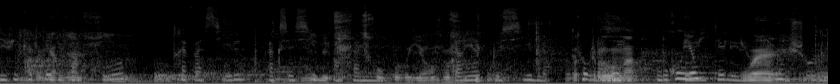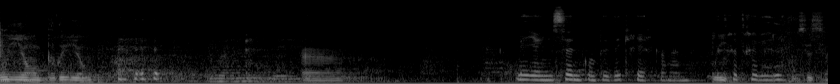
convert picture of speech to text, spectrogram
Difficulté du parcours, très facile, accessible en famille. Bruyant. Période possible. Brouillon. Éviter les jours ouais, plus chauds. Brouillon, brouillon. euh... Mais il y a une scène qu'on peut décrire quand même. Oui. Très très belle. C'est ça.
